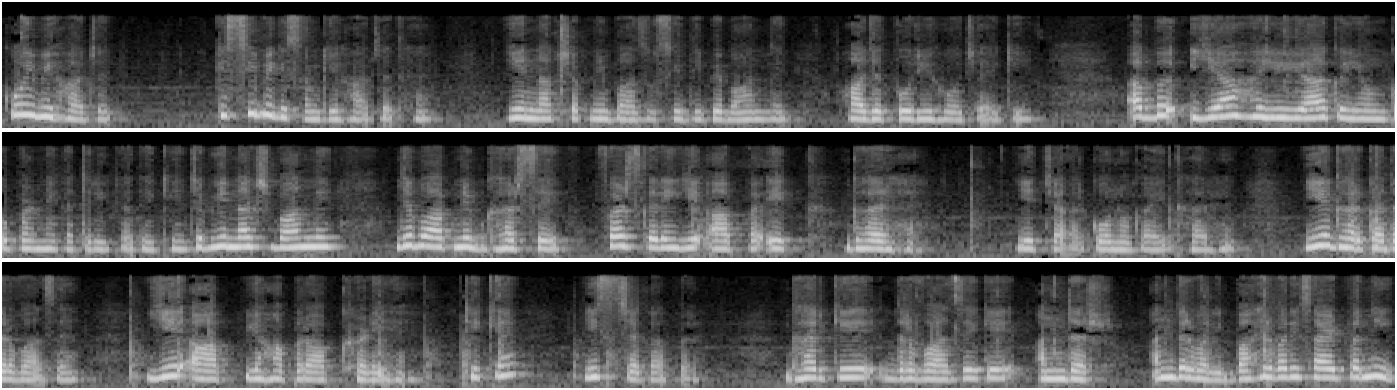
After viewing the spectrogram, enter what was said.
कोई भी हाजत, किसी भी किस्म की हाजत है, ये नक्श अपनी बाजू सीधी पे बाँध लें, हाजत पूरी हो जाएगी। अब या हयू या कयूम को पढ़ने का तरीका देखें। जब ये नक्श बाँध लें, जब आपने घर से फ़र्ज़ करें, ये आपका एक घर है, ये चार कोनों का एक घर है। ये घर का दरवाज़ा है। ये आप, यहाँ पर आप खड़े हैं, ठीक है? इस जगह पर। घर के दरवाजे के अंदर अंदर वाली, बाहर वाली साइड पर नहीं,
